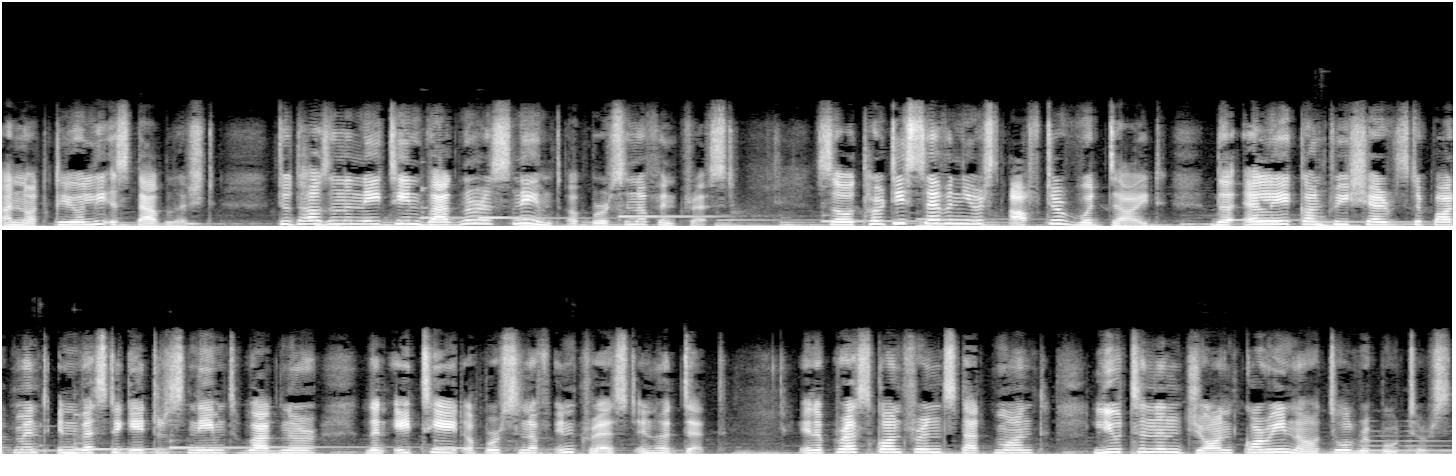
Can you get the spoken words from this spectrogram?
are not clearly established. 2018 Wagner is named a person of interest. So, 37 years after Wood died, the LA County Sheriff's Department investigators named Wagner, then 88, a person of interest in her death. In a press conference that month, Lieutenant John Corina told reporters,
